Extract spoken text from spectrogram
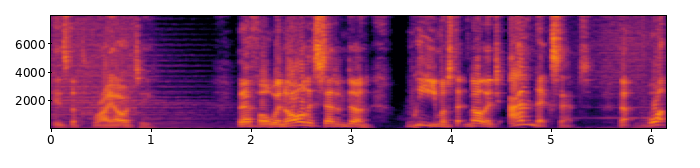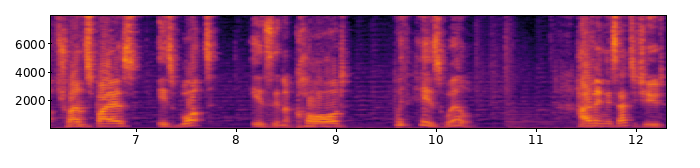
is the priority. Therefore, when all is said and done, we must acknowledge and accept that what transpires is what is in accord with His will. Having this attitude,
